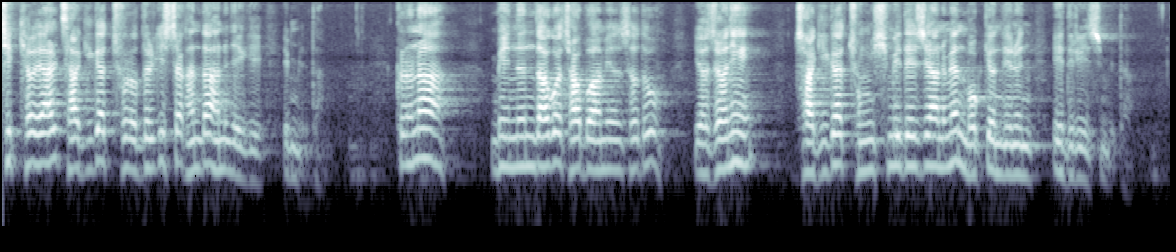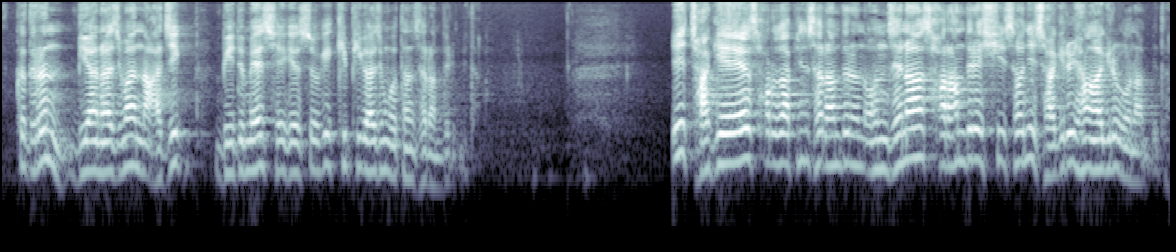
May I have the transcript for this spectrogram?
지켜야 할 자기가 줄어들기 시작한다 하는 얘기입니다. 그러나 믿는다고 자부하면서도 여전히 자기가 중심이 되지 않으면 못 견디는 이들이 있습니다. 그들은 미안하지만 아직 믿음의 세계 속에 깊이 가지 못한 사람들입니다. 이 자기에 사로잡힌 사람들은 언제나 사람들의 시선이 자기를 향하기를 원합니다.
